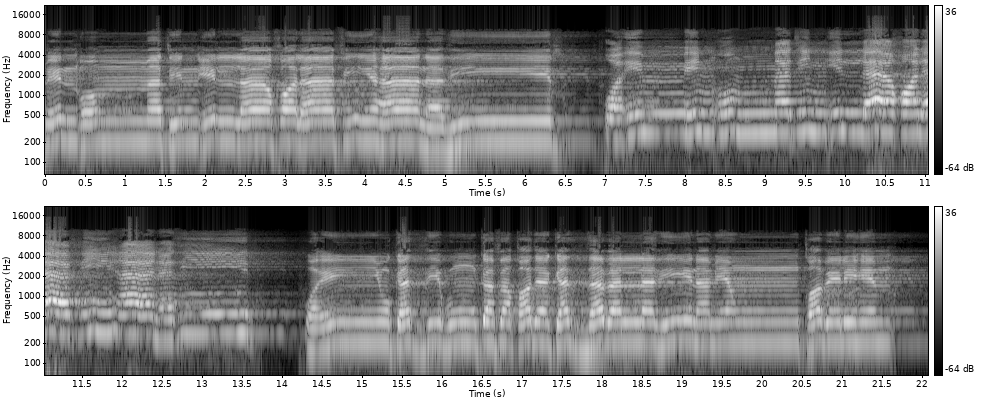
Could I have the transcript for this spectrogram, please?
من أمة إلا خلا فيها نذير. وإن من أمة إلا خلا فيها نذير. وإن يكذبوك فقد كذب الذين من قبلهم.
